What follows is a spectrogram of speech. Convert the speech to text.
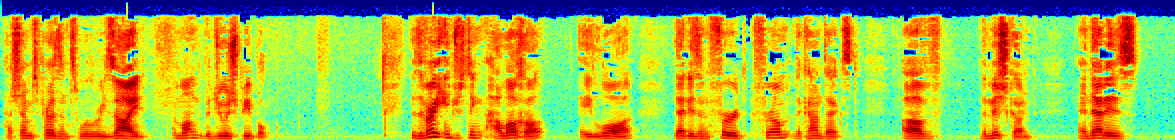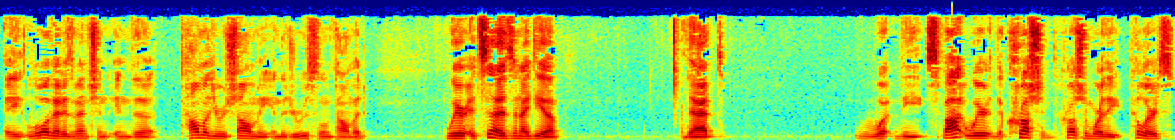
Hashem's presence will reside among the Jewish people. There's a very interesting halacha, a law, that is inferred from the context of the Mishkan, and that is a law that is mentioned in the Talmud Yerushalmi in the Jerusalem Talmud, where it says an idea that what the spot where the krushim, the krushim were the pillars,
